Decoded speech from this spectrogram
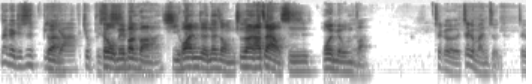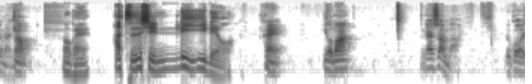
那个就是逼啊，啊就不是。所以我没办法，喜欢的那种，就算它再好吃，我也没有办法。嗯、这个这个蛮准的，这个蛮准。哦、OK 啊，执行力一流，嘿，有吗？应该算吧。如果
